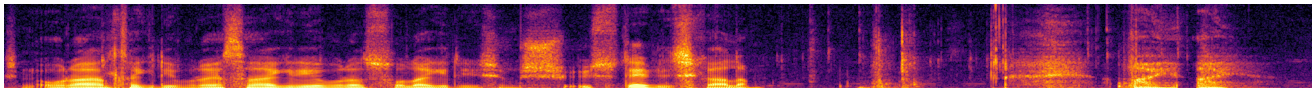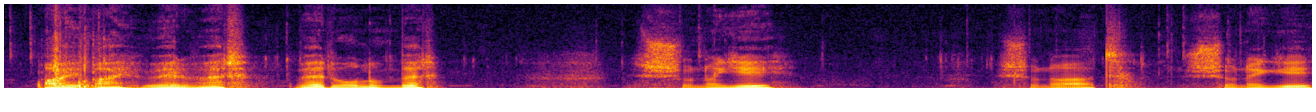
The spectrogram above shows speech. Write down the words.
Şimdi oraya alta gidiyor. Buraya sağa gidiyor. Burası sola gidiyor. Şimdi şu üstte bir çıkalım. Ay ay. Ay ay ver ver. Ver oğlum ver. Şunu giy. Şunu at. Şunu giy.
